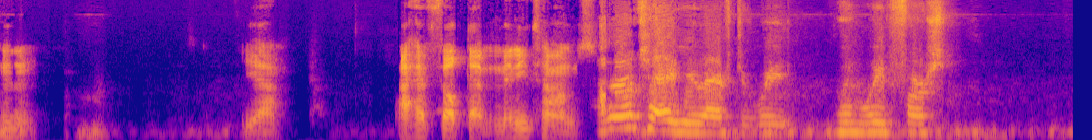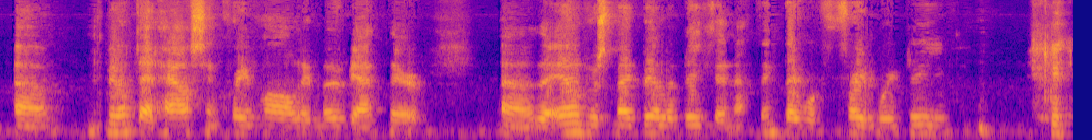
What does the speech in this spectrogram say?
Mm. Yeah. I have felt that many times. I will tell you after we, when we first uh, built that house in Crieve Hall and moved out there, uh, the elders made Bill a deacon. I think they were afraid we'd leave.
